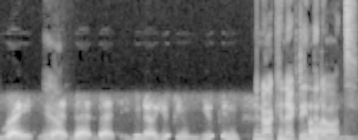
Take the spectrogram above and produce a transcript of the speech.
Right. Yeah. That that that you know you can you can. You're not connecting the um, dots.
